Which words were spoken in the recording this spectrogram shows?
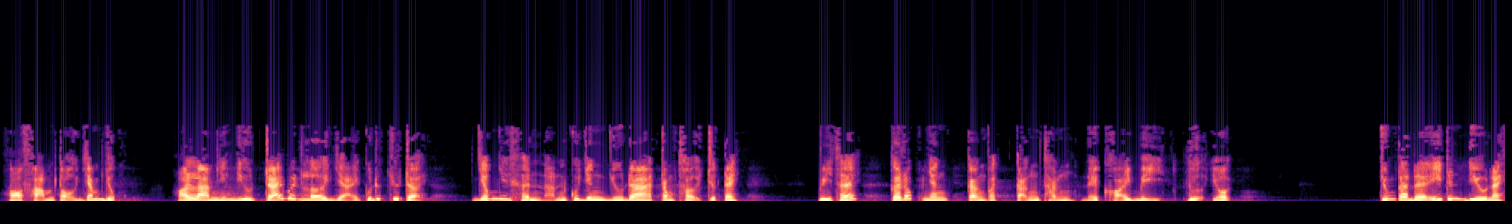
Họ phạm tội dâm dục. Họ làm những điều trái với lời dạy của Đức Chúa Trời, giống như hình ảnh của dân Juda trong thời trước đây. Vì thế, cơ đốc nhân cần phải cẩn thận để khỏi bị lừa dối. Chúng ta để ý đến điều này.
